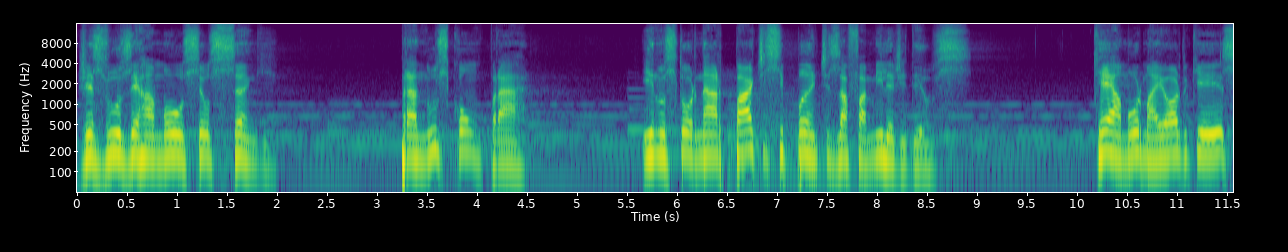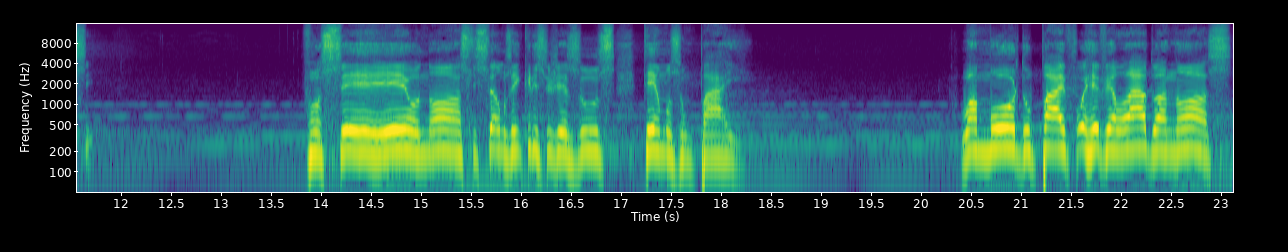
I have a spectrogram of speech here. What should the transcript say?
Jesus derramou o seu sangue para nos comprar e nos tornar participantes da família de Deus. Quer amor maior do que esse? Você, eu, nós que estamos em Cristo Jesus, temos um Pai. O amor do Pai foi revelado a nós,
